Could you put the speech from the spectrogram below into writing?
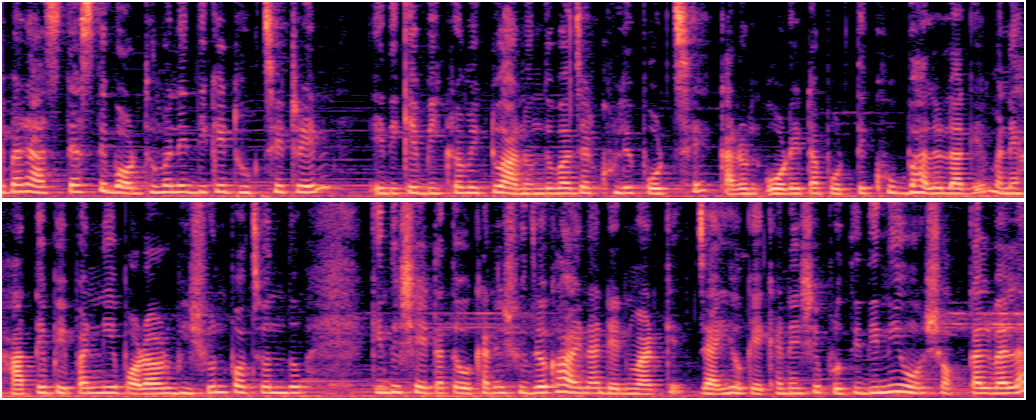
এবার আস্তে আস্তে বর্ধমানের দিকে ঢুকছে ট্রেন। এদিকে বিক্রম একটু আনন্দবাজার খুলে পড়ছে, কারণ ওর এটা পড়তে খুব ভালো লাগে। মানে হাতে পেপার নিয়ে পড়া ওর ভীষণ পছন্দ, কিন্তু সেটা তো ওখানে সুযোগ হয় না ডেনমার্কে। যাই হোক, এখানে এসে প্রতিদিনই ও সকালবেলা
